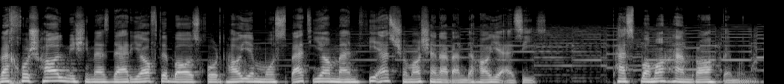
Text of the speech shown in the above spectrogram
و خوشحال میشیم از دریافت بازخوردهای مثبت یا منفی از شما شنونده های عزیز. پس با ما همراه بمونید.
